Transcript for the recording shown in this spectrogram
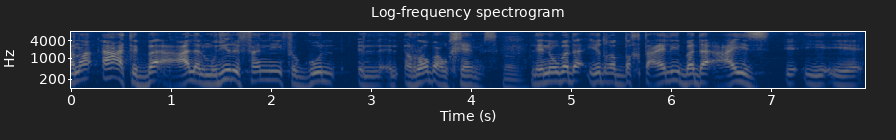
أنا أعتب بقى على المدير الفني في الجول ال- ال- الرابع والخامس. لأنه بدأ يضغط ضغط عالي بدأ عايز ي- ي-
